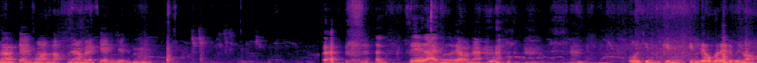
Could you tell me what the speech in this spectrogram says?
หน้าแกงห่อนเนาะหน้าไม่ได้แกงเย็นอันเสียหลายมือแล้วนะ โอ้ยกินกินกินเร็วไปเลยเด้วยพี่น้อง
